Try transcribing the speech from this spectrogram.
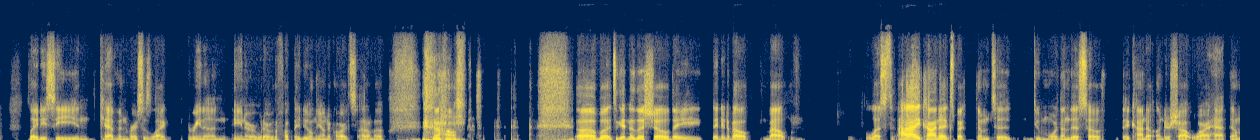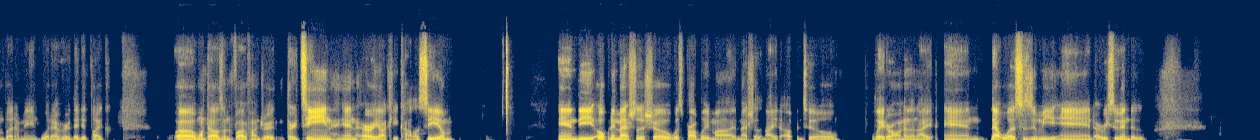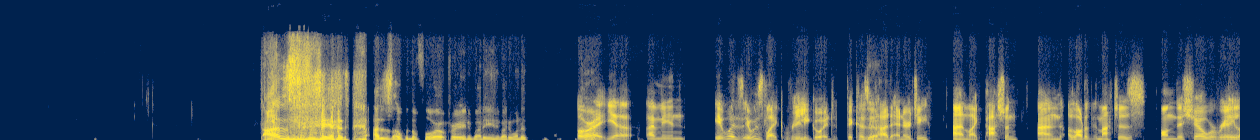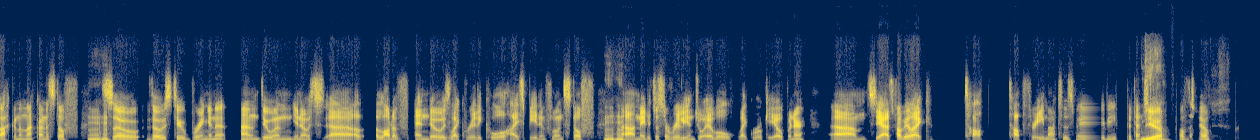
Lady C and Kevin versus like Rena and Hina or whatever the fuck they do on the undercards. I don't know. um, uh, but to get into this show, they they did about about less. I kind of expected them to do more than this, so they kind of undershot where I had them. But I mean, whatever. They did like uh 1513 in Ariake Coliseum. And the opening match of the show was probably my match of the night up until later on in the night, and that was Suzume and Arisu Endo. I was, I just opened the floor up for anybody. Anybody want to? All right, Yeah. I mean, it was it was like really good because it had energy and like passion, and a lot of the matches on this show were really lacking in that kind of stuff. Mhm. So those two bringing it and doing, you know, uh, a, a lot of endos, like really cool high speed influence stuff, Mhm. uh, made it just a really enjoyable like rookie opener. Um, so yeah, it's probably like top top three matches maybe potentially Yeah. of the show.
